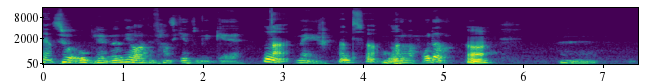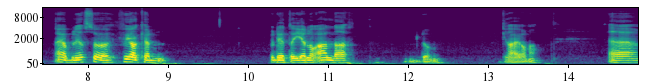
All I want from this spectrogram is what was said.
Ja. Så upplevde inte jag att det fanns jättemycket Nej, mer inte så. att Nej. kolla på där. Ja. Jag blir så, för jag kan, och detta gäller alla de grejerna. Eh,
